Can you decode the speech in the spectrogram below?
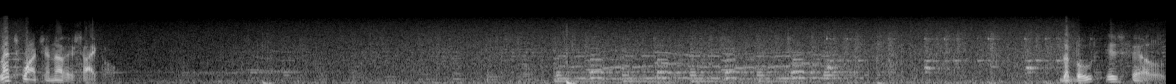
Let's watch another cycle. The boot is filled.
